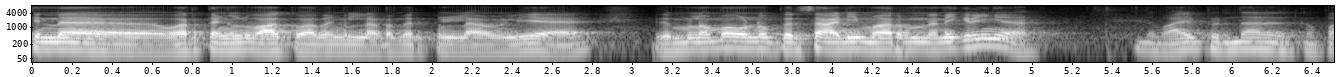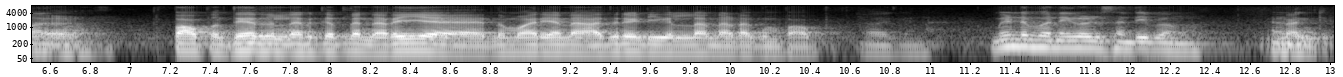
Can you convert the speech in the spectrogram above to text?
சின்ன வருத்தங்கள் வாக்குவாதங்கள் நடந்திருக்குல்ல அவங்களே இது மூலமா ஒன்றும் பெருசா அணி மாறும்னு நினைக்கிறீங்க? இந்த வாய்ப்பு இருந்தாலும் இருக்கும் பார்க்கலாம். பார்ப்போம் தேர்தல் நெருக்கத்தில் நிறைய இந்த மாதிரியான அதிரடிகள்லாம் நடக்கும் பார்ப்போம் ஓகேண்ணா. மீண்டும் நிகழ்வு சந்திப்பாங்க நன்றி.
